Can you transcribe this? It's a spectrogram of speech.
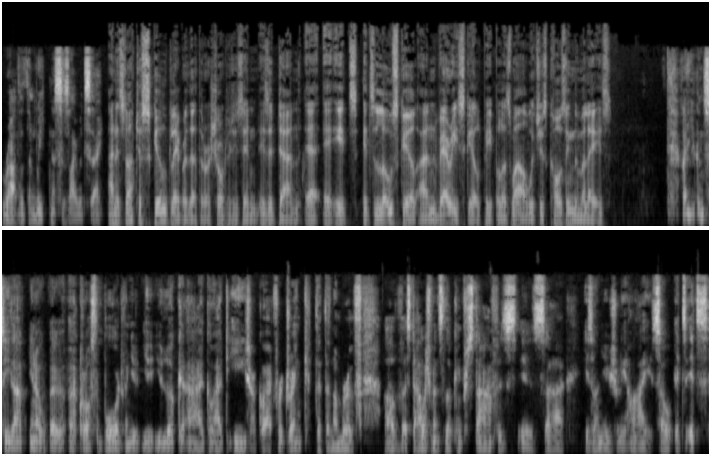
rather than weaknesses, I would say. And it's not just skilled labour that there are shortages in, is it, Dan? Uh, it's, it's low skill and very skilled people as well, which is causing the malaise. And you can see that, you know, uh, across the board when you, you, you look, uh, go out to eat or go out for a drink, that the number of, of establishments looking for staff is, is, uh, is unusually high. So it's, it's,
